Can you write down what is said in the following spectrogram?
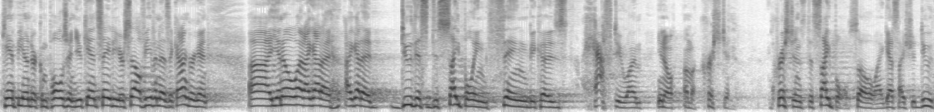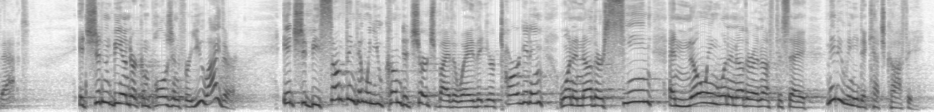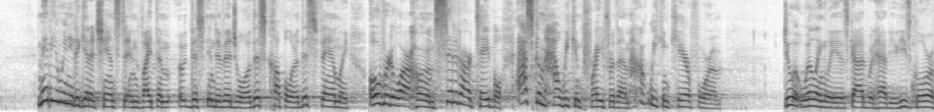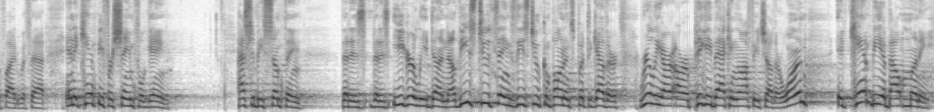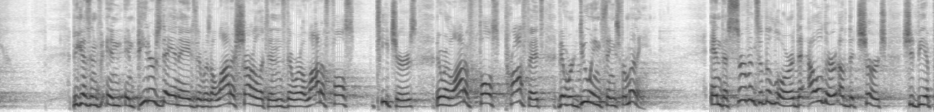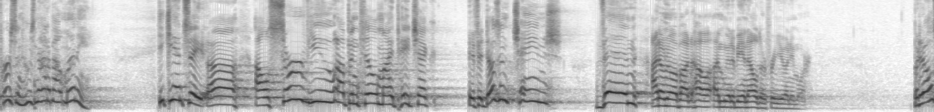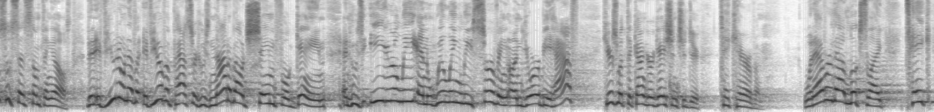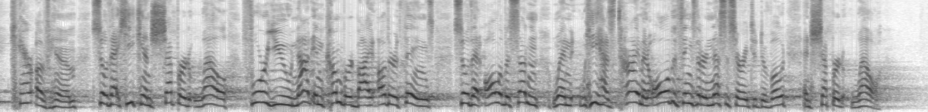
Can't be under compulsion. You can't say to yourself, even as a congregant, uh, you know what, I gotta, I gotta do this discipling thing because I have to. I'm, you know, I'm a Christian. Christians disciple, so I guess I should do that. It shouldn't be under compulsion for you either. It should be something that when you come to church, by the way, that you're targeting one another, seeing and knowing one another enough to say, maybe we need to catch coffee. Maybe we need to get a chance to invite them, this individual or this couple or this family, over to our home, sit at our table, ask them how we can pray for them, how we can care for them. Do it willingly as God would have you. He's glorified with that. And it can't be for shameful gain has to be something that is, that is eagerly done. Now, these two things, these two components put together, really are, are piggybacking off each other. One, it can't be about money. Because in, in, in, Peter's day and age, there was a lot of charlatans, there were a lot of false teachers, there were a lot of false prophets that were doing things for money. And the servants of the Lord, the elder of the church, should be a person who's not about money. He can't say, uh, I'll serve you up until my paycheck. If it doesn't change, then I don't know about how I'm going to be an elder for you anymore. But it also says something else that if you don't have a, if you have a pastor who's not about shameful gain and who's eagerly and willingly serving on your behalf, here's what the congregation should do. Take care of him. Whatever that looks like, take care of him so that he can shepherd well for you, not encumbered by other things, so that all of a sudden, when he has time and all the things that are necessary to devote and shepherd well,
